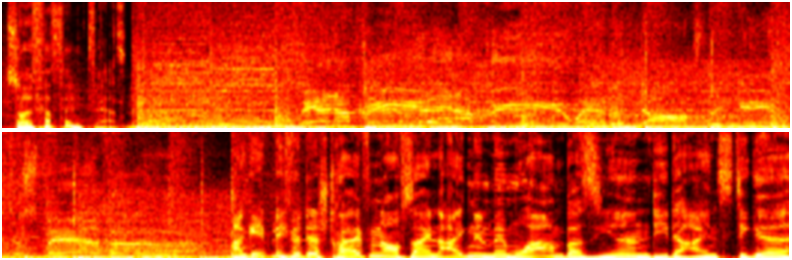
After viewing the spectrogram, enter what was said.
soll verfilmt werden. Angeblich wird der Streifen auf seinen eigenen Memoiren basieren, die der einstige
